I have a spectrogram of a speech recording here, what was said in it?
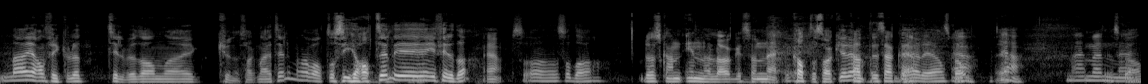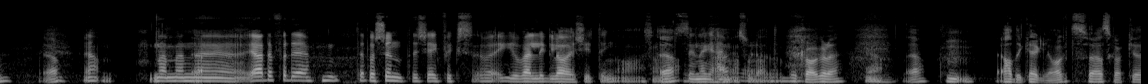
Nei, han fikk vel et tilbud han eh, kunne sagt nei til, men han valgte å si ja til i, i Firda. Ja. Så, så da Da skal han inn og lage sånne Kattesaker, ja. kattesaker. Det er det han skal. Ja. ja. Nei, men Det skal han. Ja. eh, Ja. Nei, men eh, Ja, det er fordi det var synd at ikke jeg fikk Jeg er jo veldig glad i skyting og sånn, Ja. siden jeg er hjemmesoldat. Jeg Beklager det. Ja. Ja. Mm. Jeg hadde ikke heglevakt, så jeg skal ikke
